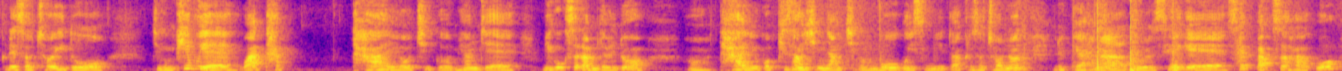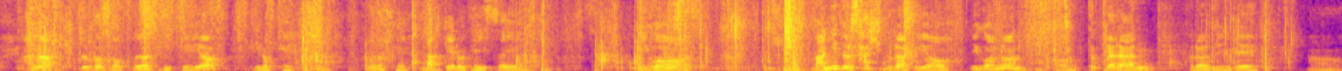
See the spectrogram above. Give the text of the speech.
그래서 저희도 지금 피부에 와 다, 다예요. 지금 현재 미국 사람들도 어, 다 이거 비상식량 지금 모으고 있습니다. 그래서 저는 이렇게 하나, 둘, 세 개, 세 박스 하고 하나 뜯어서 보여드릴게요. 이렇게, 이렇게 낱개로 돼 있어요. 이거 많이들 사시더라고요. 이거는 어, 특별한 그런 이제 어,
